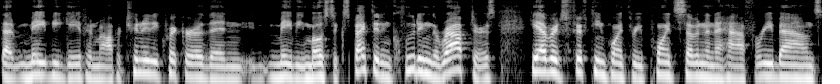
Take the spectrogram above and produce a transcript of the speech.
that maybe gave him an opportunity quicker than maybe most expected, including the Raptors. He averaged 15.3 points, seven and a half rebounds,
